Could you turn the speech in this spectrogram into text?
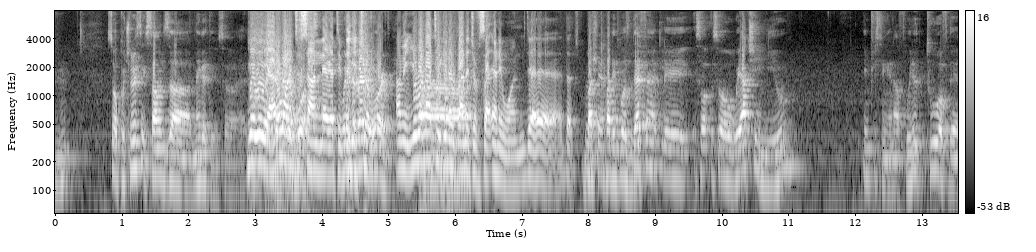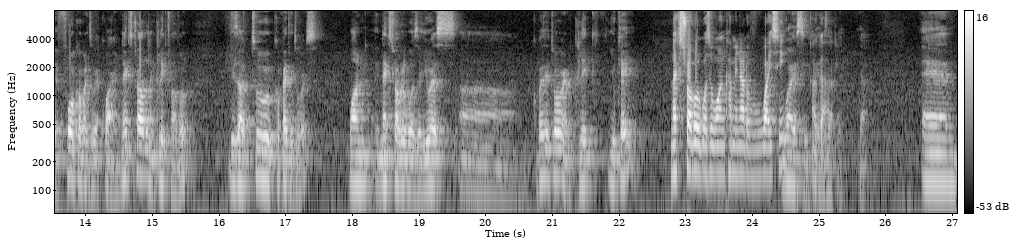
Mhm. So opportunistic sounds uh, negative. So uh, Yeah, yeah, yeah. I don't want it to word. sound negative. We need a better took- word. I mean, you were not taking Uh, advantage of anyone. Yeah, yeah, yeah, that's but sure. but it was definitely so. So we actually knew. Interesting enough, we knew two of the four companies we acquired: Next Travel and Click Travel. These are two competitors. One Next Travel was a U.S. Uh, competitor, and Click UK. Next Travel was the one coming out of YC. YC, yeah, exactly. Yeah, and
